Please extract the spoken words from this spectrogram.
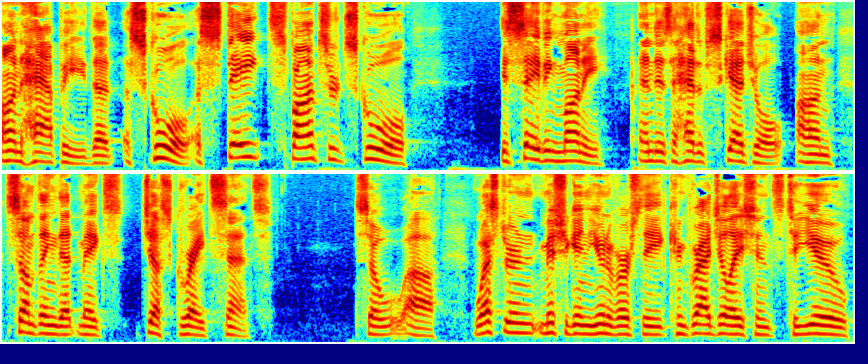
unhappy that a school, a state sponsored school, is saving money and is ahead of schedule on something that makes just great sense? So, uh, Western Michigan University, congratulations to you.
